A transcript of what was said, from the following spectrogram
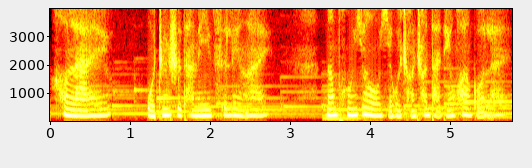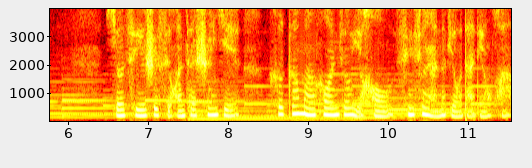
后来，我正式谈了一次恋爱，男朋友也会常常打电话过来，尤其是喜欢在深夜和哥们喝完酒以后，醺醺然的给我打电话。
